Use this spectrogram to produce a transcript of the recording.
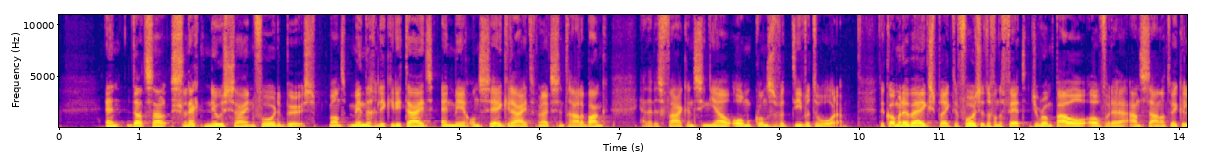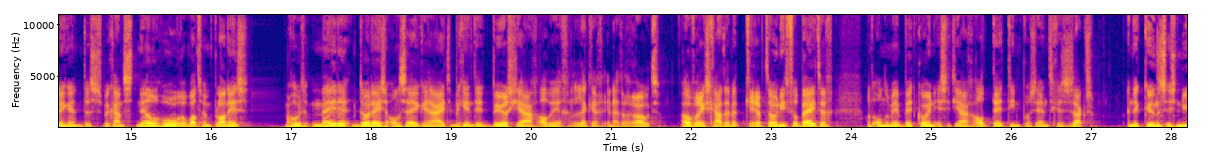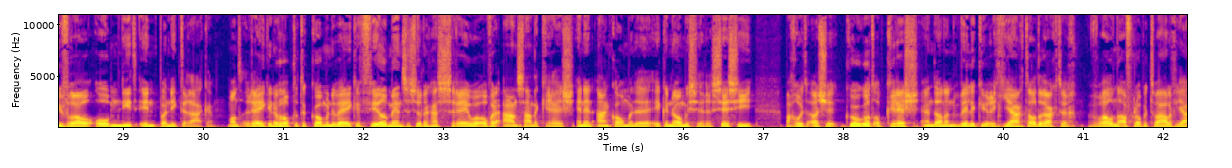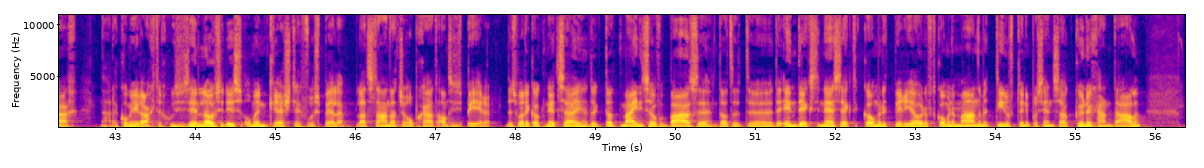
En dat zou slecht nieuws zijn voor de beurs. Want minder liquiditeit en meer onzekerheid vanuit de centrale bank, ja, dat is vaak een signaal om conservatiever te worden. De komende week spreekt de voorzitter van de Fed, Jerome Powell, over de aanstaande ontwikkelingen. Dus we gaan snel horen wat hun plan is. Maar goed, mede door deze onzekerheid begint dit beursjaar alweer lekker in het rood. Overigens gaat het met crypto niet veel beter, want onder meer Bitcoin is dit jaar al 13% gezakt. En de kunst is nu vooral om niet in paniek te raken. Want reken erop dat de komende weken veel mensen zullen gaan schreeuwen over de aanstaande crash en een aankomende economische recessie. Maar goed, als je googelt op crash en dan een willekeurig jaartal erachter, vooral in de afgelopen 12 jaar, nou, dan kom je erachter hoe zinloos het is om een crash te voorspellen. Laat staan dat je erop gaat anticiperen. Dus wat ik ook net zei, dat, dat mij niet zo verbazen dat het, uh, de index, de Nasdaq, de komende periode of de komende maanden met 10 of 20 procent zou kunnen gaan dalen.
